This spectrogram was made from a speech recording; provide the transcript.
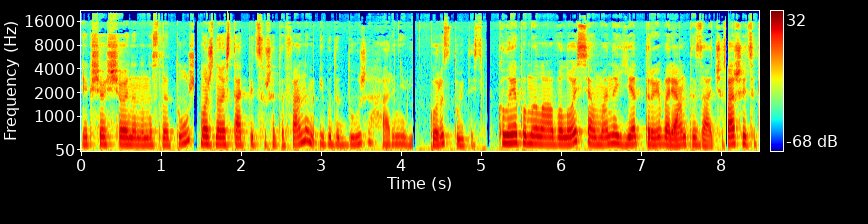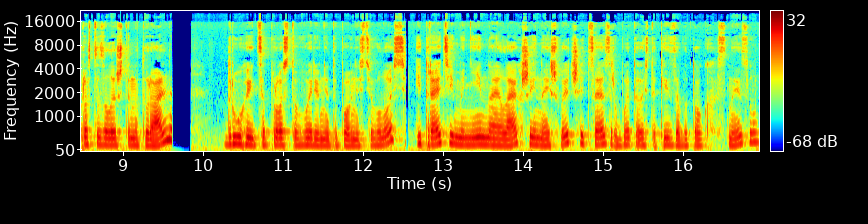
Якщо щойно нанесли туш, можна ось так підсушити феном і буде дуже гарні від. Користуйтесь. Коли я помила волосся, у мене є три варіанти зачісу. Перший це просто залишити натуральне. Другий це просто вирівняти повністю волосся. І третій мені найлегший і найшвидший це зробити ось такий завиток знизу.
